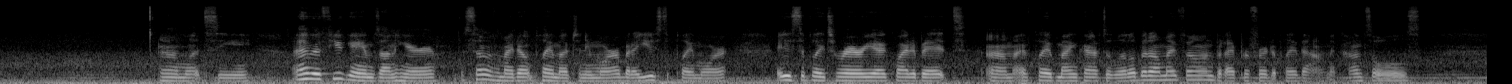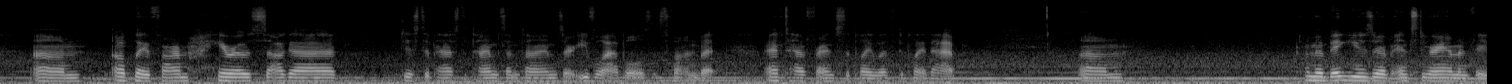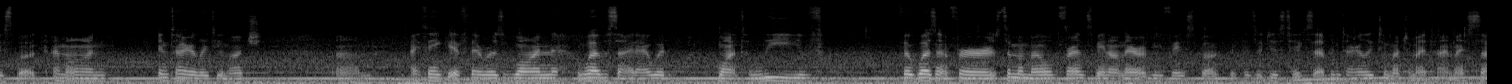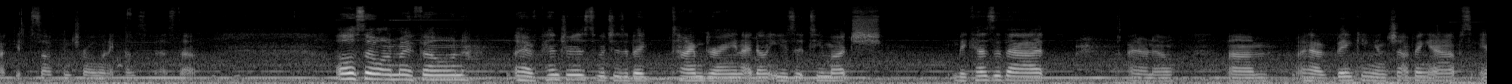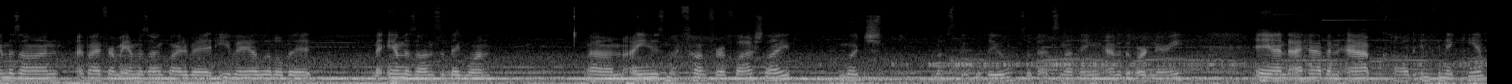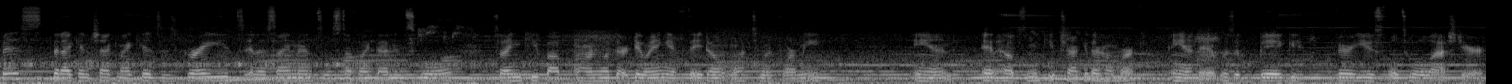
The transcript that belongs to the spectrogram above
Um, let's see. I have a few games on here. Some of them I don't play much anymore, but I used to play more. I used to play Terraria quite a bit. Um, I've played Minecraft a little bit on my phone, but I prefer to play that on the consoles. Um, I'll play Farm Heroes Saga just to pass the time sometimes, or Evil Apples is fun, but I have to have friends to play with to play that. Um, I'm a big user of Instagram and Facebook. I'm on entirely too much. Um, I think if there was one website I would want to leave, if it wasn't for some of my old friends being on there, it would be Facebook because it just takes up entirely too much of my time. I suck at self control when it comes to that stuff. Also, on my phone, I have Pinterest, which is a big time drain. I don't use it too much because of that. I don't know. Um, I have banking and shopping apps, Amazon. I buy from Amazon quite a bit, eBay a little bit, but Amazon's the big one. Um, I use my phone for a flashlight, which most people do, so that's nothing out of the ordinary. And I have an app called Infinite Campus that I can check my kids' grades and assignments and stuff like that in school, so I can keep up on what they're doing if they don't want to inform me. And it helps me keep track of their homework, and it was a big, very useful tool last year.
